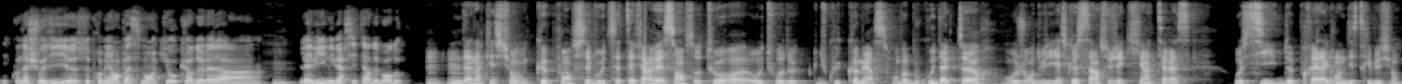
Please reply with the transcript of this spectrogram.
et qu'on a choisi ce premier emplacement qui est au cœur de la, hmm. la, vie universitaire de Bordeaux. Une dernière question, que pensez-vous de cette effervescence autour, autour de, du quick commerce? On voit beaucoup d'acteurs aujourd'hui. Est-ce que c'est un sujet qui intéresse aussi de près la grande distribution?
